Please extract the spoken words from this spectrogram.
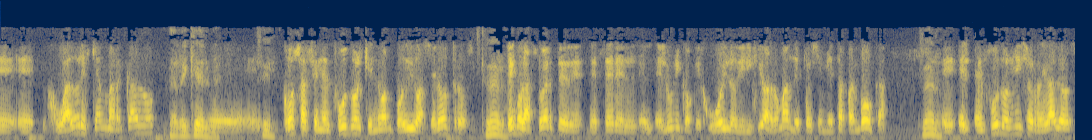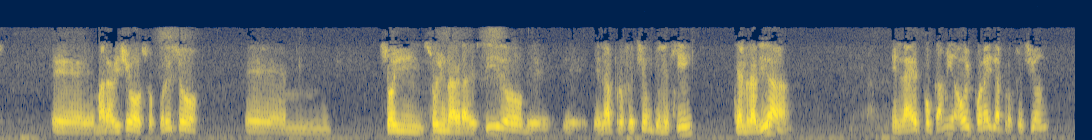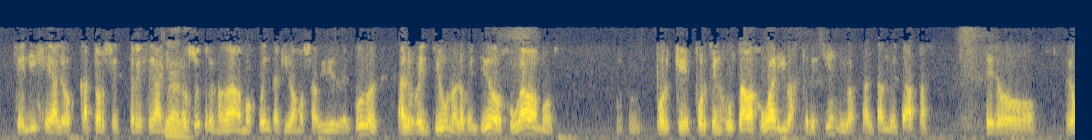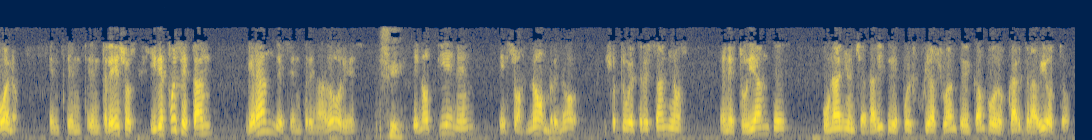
eh, eh, jugadores que han marcado eh, cosas en el fútbol que no han podido hacer otros. Tengo la suerte de, ser el, único que jugó y lo dirigió a Román después en mi etapa en Boca. El, fútbol me hizo regalos maravillosos, por eso soy soy un agradecido de la profesión que elegí, que en realidad en la época mía, hoy por ahí la profesión se elige a los 14, 13 años. Nosotros nos dábamos cuenta que íbamos a vivir del fútbol a los 21, a los 22. Jugábamos porque porque nos gustaba jugar, ibas creciendo, ibas saltando etapas. Pero pero bueno, entre ellos y después están grandes entrenadores que no tienen esos nombres, ¿no? Yo tuve tres años en estudiantes, un año en Chacarita y después fui ayudante de campo de Oscar Cravioto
